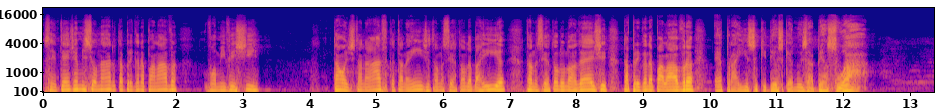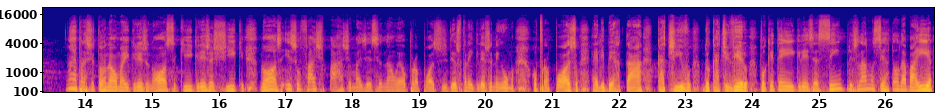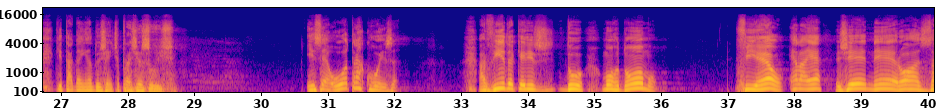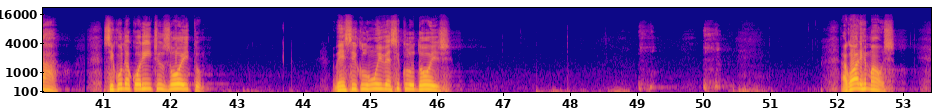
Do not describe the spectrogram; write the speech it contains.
Você entende? É missionário, está pregando a palavra, vamos investir. Está onde? Está na África, está na Índia, está no sertão da Bahia, está no sertão do Nordeste, está pregando a palavra. É para isso que Deus quer nos abençoar. Não é para se tornar uma igreja, nossa, que igreja chique. Nossa, isso faz parte, mas esse não é o propósito de Deus para a igreja nenhuma. O propósito é libertar cativo do cativeiro, porque tem igreja simples lá no sertão da Bahia que está ganhando gente para Jesus. Isso é outra coisa. A vida, queridos, do mordomo fiel, ela é generosa. 2 Coríntios 8, versículo 1 e versículo 2. Agora, irmãos,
